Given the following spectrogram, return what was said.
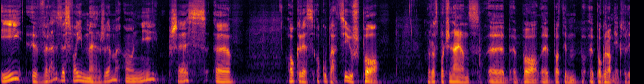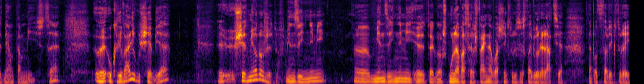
I wraz ze swoim mężem oni przez e, okres okupacji, już po rozpoczynając e, po, e, po tym e, pogromie, który miał tam miejsce, ukrywali u siebie siedmioro Żydów, między innymi między innymi tego Szmula Wassersteina właśnie, który zostawił relację, na podstawie której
